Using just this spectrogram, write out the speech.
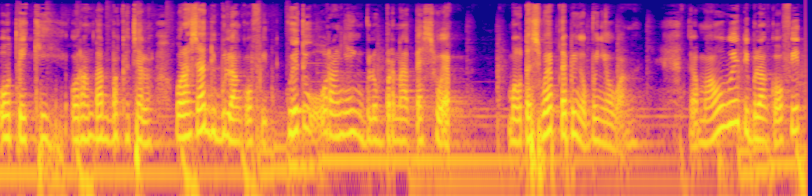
OTG orang tanpa gejala. Orang saya dibilang covid. Gue tuh orangnya yang belum pernah tes web. Mau tes web tapi nggak punya uang. Nggak mau gue dibilang covid.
